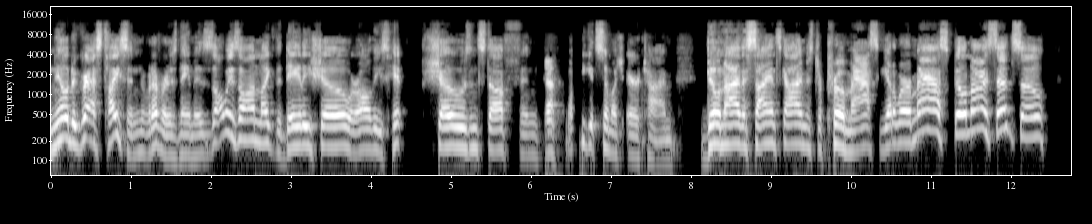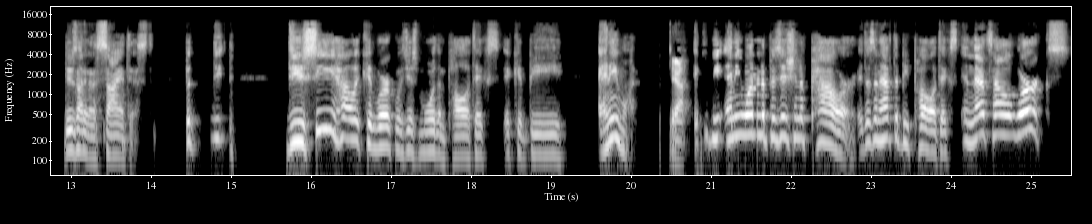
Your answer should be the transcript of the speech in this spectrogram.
Neil deGrasse Tyson, or whatever his name is, is always on like the Daily Show or all these hip shows and stuff. And yeah. he gets so much airtime. Bill Nye, the science guy, Mr. Pro Mask, you got to wear a mask. Bill Nye said so. Dude's not even a scientist. But do, do you see how it could work with just more than politics? It could be anyone. Yeah. It could be anyone in a position of power. It doesn't have to be politics. And that's how it works.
